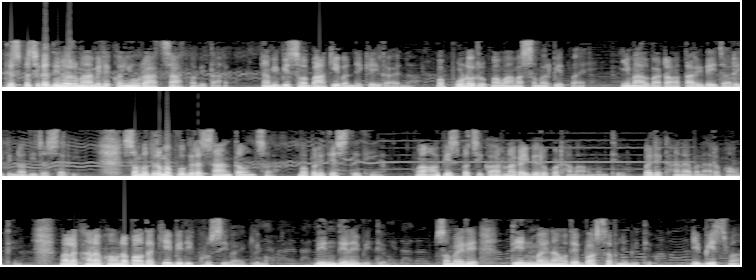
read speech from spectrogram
त्यसपछिका दिनहरूमा हामीले कैयौँ रात साथमा बितायौँ। हामी बिचमा बाँकी भन्ने केही रहेन। म पूर्ण रूपमा उहाँमा समर्पित भएँ। हिमालबाट हतारिँदै झरेकी नदी जसरी। समुद्रमा पुगेर शान्त हुन्छ। म पनि त्यस्तै थिएँ। उहाँ अफिसपछि घर नगई मेरो कोठामा आउनुहुन्थ्यो। मैले खाना बनाएर खुवाउँथेँ। उहाँलाई खाना खुवाउन पाउँदा के विधि खुसी भए कि म? दिनदिनै बित्यो। समयले तीन महिना हुँदै वर्ष पनि बित्यो। यी बीचमा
